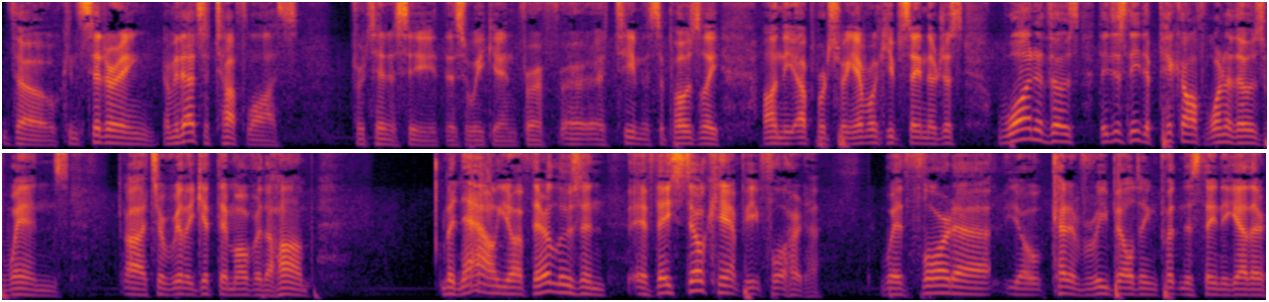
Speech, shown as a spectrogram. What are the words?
though, considering I mean that's a tough loss for Tennessee this weekend for a, for a, team that's supposedly on the upward swing. Everyone keeps saying they're just one of those. They just need to pick off one of those wins uh, to really get them over the hump. But now, you know, if they're losing, if they still can't beat Florida, with Florida, you know, kind of rebuilding, putting this thing together,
